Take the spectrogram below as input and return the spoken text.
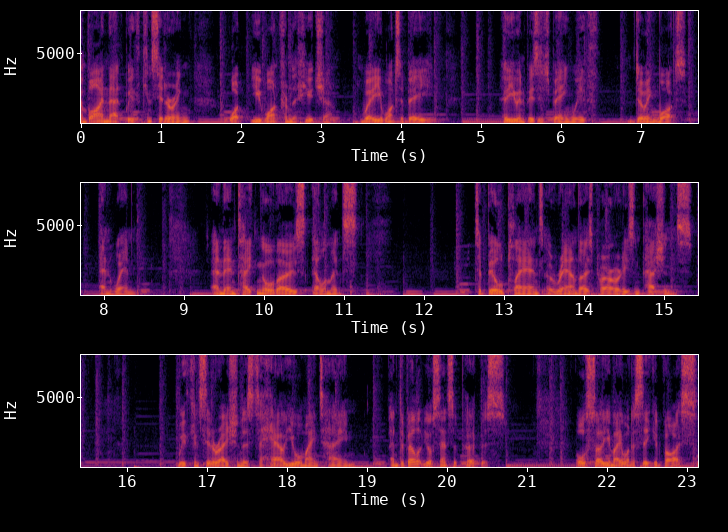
Combine that with considering what you want from the future, where you want to be, who you envisage being with, doing what, and when. And then taking all those elements to build plans around those priorities and passions with consideration as to how you will maintain and develop your sense of purpose. Also, you may want to seek advice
